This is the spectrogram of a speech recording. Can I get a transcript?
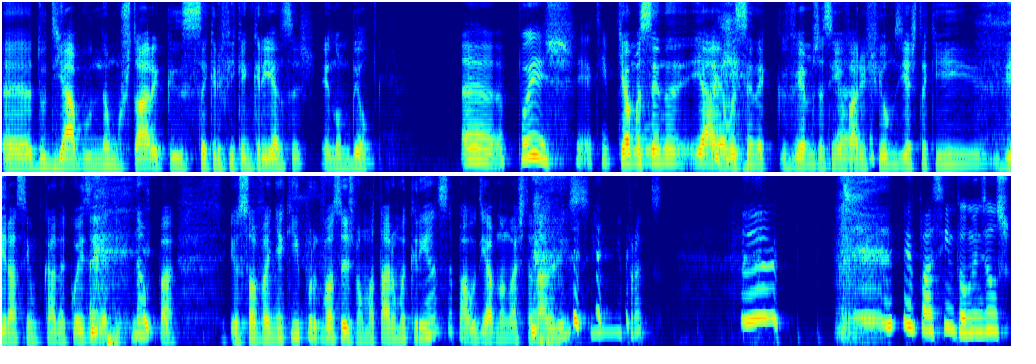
Ah, do diabo não gostar que se sacrifiquem crianças em nome dele. Ah, pois, é tipo. Que é uma cena, yeah, é uma cena que vemos assim em vários filmes e este aqui vira assim um bocado a coisa e é tipo, não pá, eu só venho aqui porque vocês vão matar uma criança, pá, o diabo não gosta nada disso e pronto. É pá, sim, pelo menos eles.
